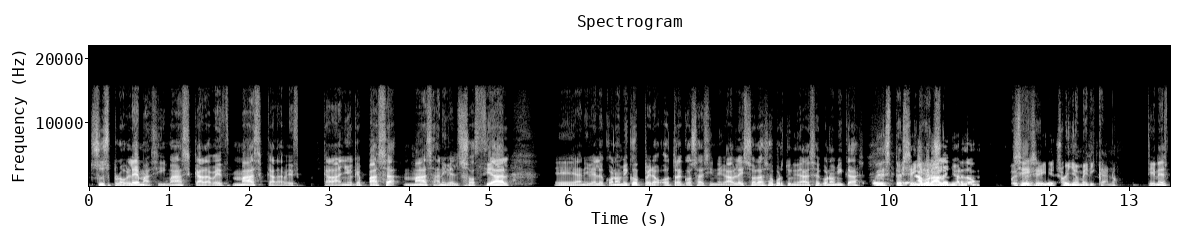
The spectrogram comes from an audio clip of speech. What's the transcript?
sus problemas y más, cada vez más, cada vez, cada año que pasa, más a nivel social, eh, a nivel económico, pero otra cosa es innegable y son las oportunidades económicas Puedes perseguir laborales, perdón. Puedes perseguir el sueño americano. Tienes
